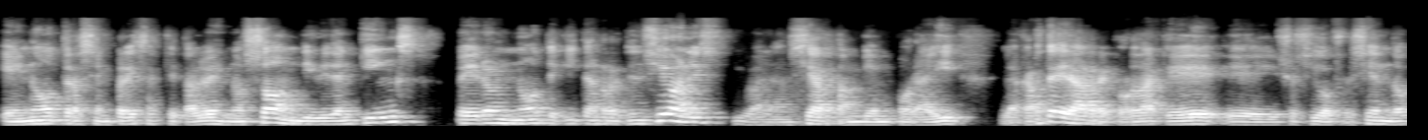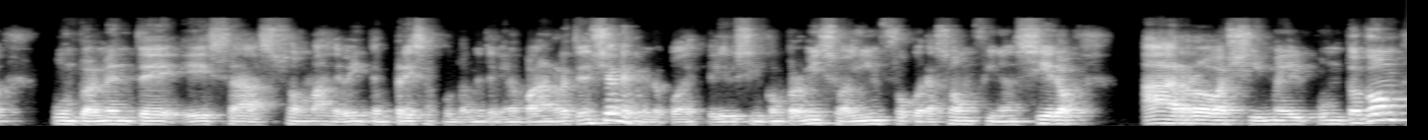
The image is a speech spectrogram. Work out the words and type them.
en otras empresas que tal vez no son dividend kings, pero no te quitan retenciones y balancear también por ahí la cartera. Recordá que eh, yo sigo ofreciendo puntualmente esas, son más de 20 empresas puntualmente que no pagan retenciones, que me lo podés pedir sin compromiso a info.corazonfinanciero.gmail.com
